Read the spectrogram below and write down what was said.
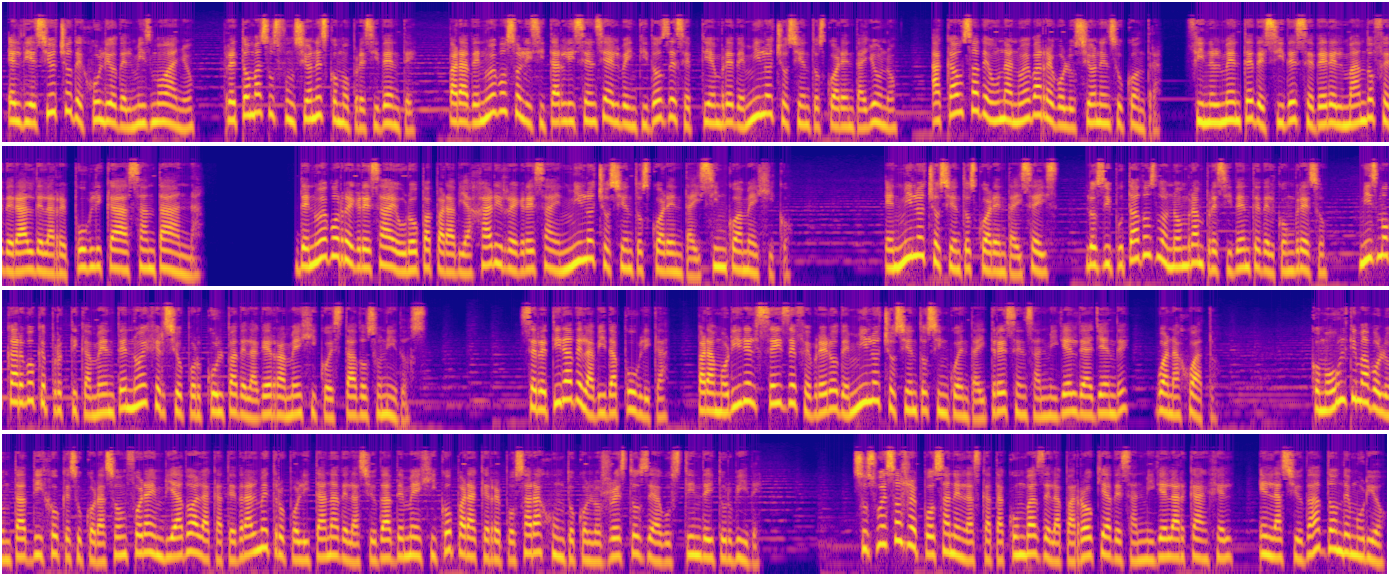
El 18 de julio del mismo año, retoma sus funciones como presidente, para de nuevo solicitar licencia el 22 de septiembre de 1841, a causa de una nueva revolución en su contra. Finalmente decide ceder el mando federal de la República a Santa Anna. De nuevo regresa a Europa para viajar y regresa en 1845 a México. En 1846, los diputados lo nombran presidente del Congreso, mismo cargo que prácticamente no ejerció por culpa de la guerra México-Estados Unidos se retira de la vida pública, para morir el 6 de febrero de 1853 en San Miguel de Allende, Guanajuato. Como última voluntad dijo que su corazón fuera enviado a la Catedral Metropolitana de la Ciudad de México para que reposara junto con los restos de Agustín de Iturbide. Sus huesos reposan en las catacumbas de la parroquia de San Miguel Arcángel, en la ciudad donde murió.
